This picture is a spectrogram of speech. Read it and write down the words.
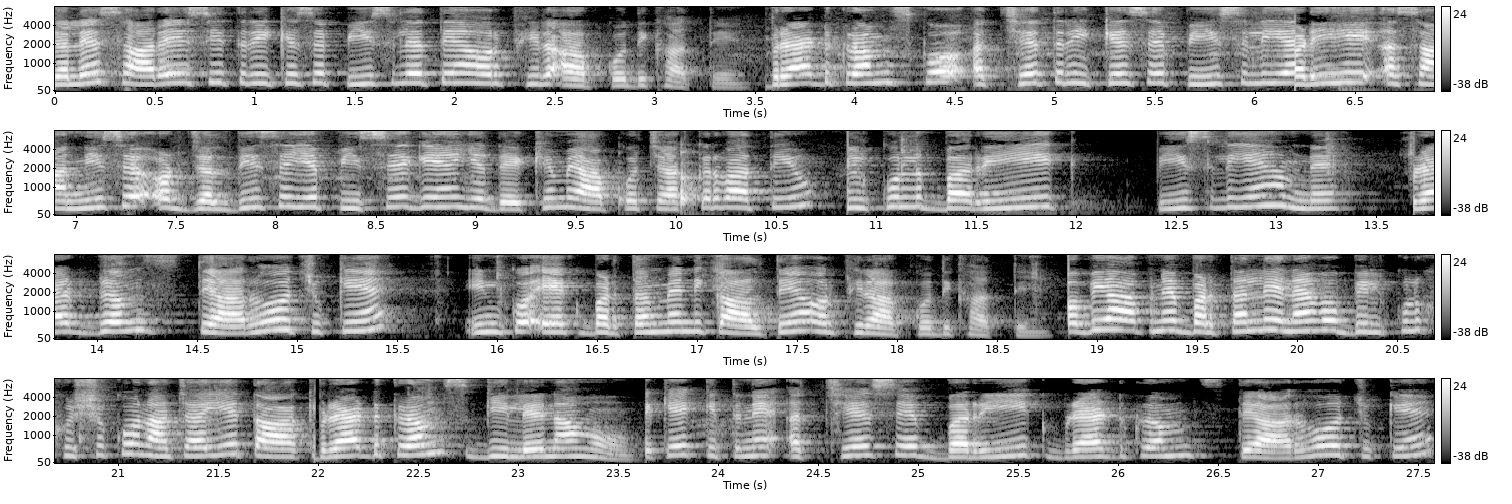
चले, सारे इसी तरीके से पीस लेते हैं और फिर आपको दिखाते हैं। ब्रेड क्रम्स को अच्छे तरीके से पीस लिया। बड़ी ही आसानी से और जल्दी से ये पीसे गए हैं। ये देखे, मैं आपको चेक करवाती हूँ। बिल्कुल बारीक पीस लिए हमने। ब्रेड क्रम्स तैयार हो चुके हैं। इनको एक बर्तन में निकालते हैं और फिर आपको दिखाते हैं। अभी आपने बर्तन लेना है वो बिल्कुल खुश्क होना चाहिए ताकि ब्रेड क्रम्स गीले ना हो। देखिए कितने अच्छे से बारीक ब्रेड क्रम्स तैयार हो चुके हैं।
